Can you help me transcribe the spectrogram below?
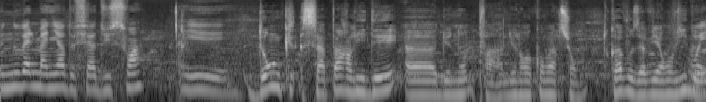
une nouvelle manière de faire du soin. Et Donc ça part l'idée d'une reconversion. En tout cas, vous aviez envie de, Oui.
